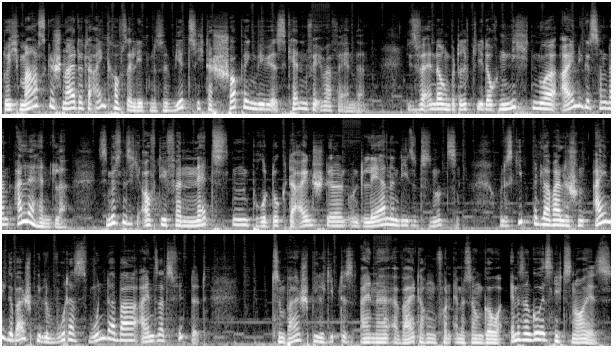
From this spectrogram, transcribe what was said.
Durch maßgeschneiderte Einkaufserlebnisse wird sich das Shopping, wie wir es kennen, für immer verändern. Diese Veränderung betrifft jedoch nicht nur einige, sondern alle Händler. Sie müssen sich auf die vernetzten Produkte einstellen und lernen, diese zu nutzen. Und es gibt mittlerweile schon einige Beispiele, wo das wunderbar Einsatz findet. Zum Beispiel gibt es eine Erweiterung von Amazon Go. Amazon Go ist nichts Neues.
